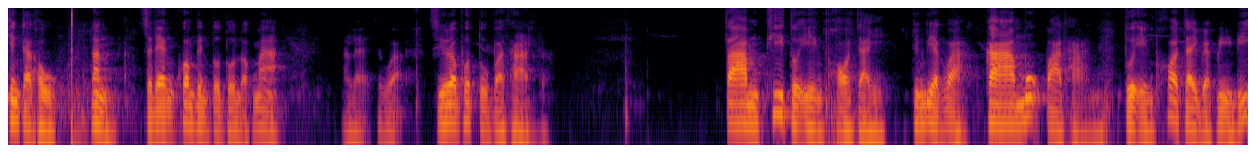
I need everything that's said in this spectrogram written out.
จึงจะถูกนั่นแสดงความเป็นตัวตนออกมา นั่นแหละจังว่าศีรพตุปาทานตามที่ตัวเองพอใจ จึงเรียกว่า กามุปาทาน ตัวเองพอใจแบบนี้ดิ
